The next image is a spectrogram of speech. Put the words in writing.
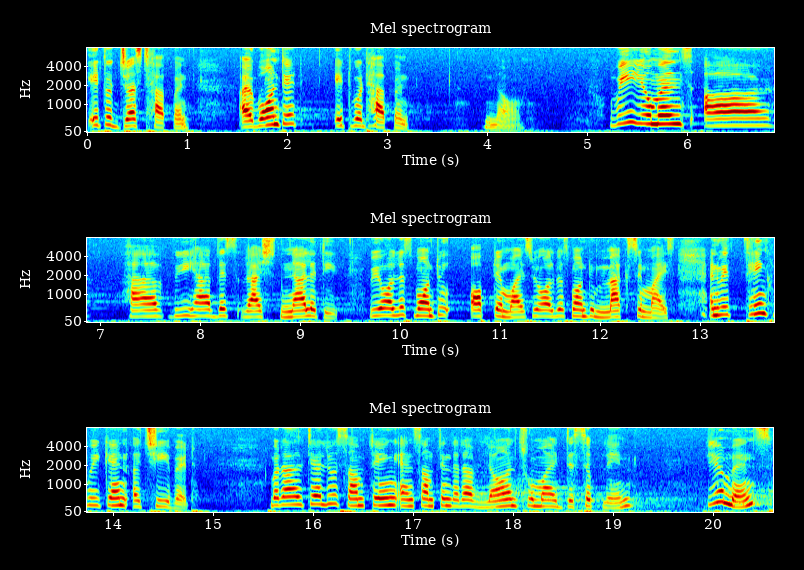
It would just happen. I wanted, it it would happen. No. We humans are have we have this rationality. We always want to optimize, we always want to maximize, and we think we can achieve it. But I'll tell you something and something that I've learned through my discipline. Humans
